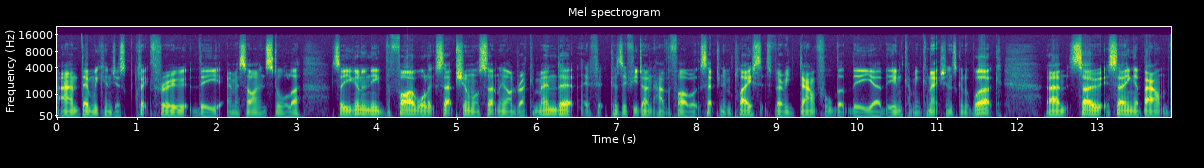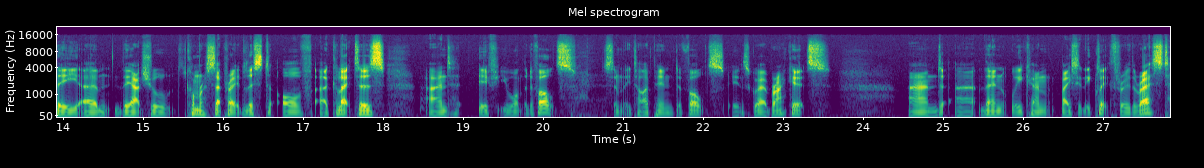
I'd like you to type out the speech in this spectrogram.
and then we can just click through the MSI installer. So you're going to need the firewall exception, or certainly I'd recommend it, if because if you don't have the firewall exception in place, it's very doubtful that the uh, the incoming connection is going to work. Um, so it's saying about the um, the actual comma separated list of uh, collectors, and if you want the defaults, simply type in defaults in square brackets, and uh, then we can basically click through the rest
